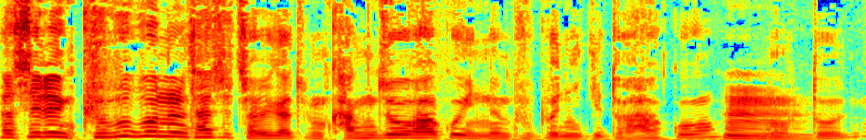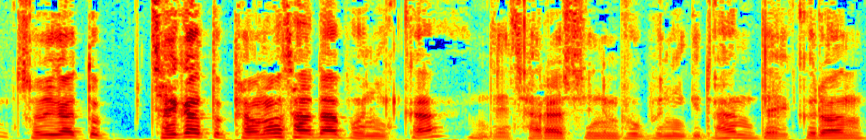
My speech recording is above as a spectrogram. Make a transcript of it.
사실은 그 부분을 사실 저희가 좀 강조하고 있는 부분이기도 하고 음. 뭐 또 저희가 또 제가 또 변호사다 보니까 이제 잘할 수 있는 부분이기도 한데 그런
